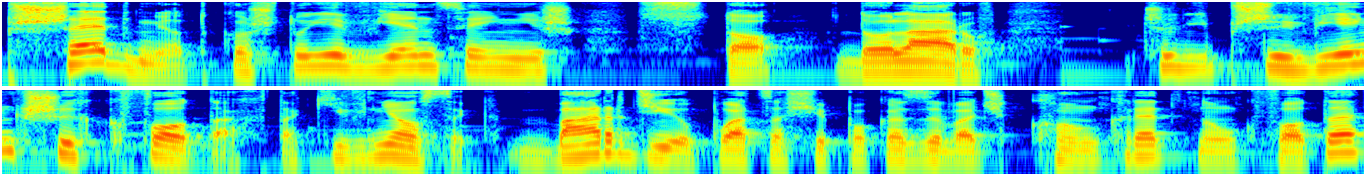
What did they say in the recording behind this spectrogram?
przedmiot kosztuje więcej niż 100 dolarów. Czyli przy większych kwotach taki wniosek bardziej opłaca się pokazywać konkretną kwotę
